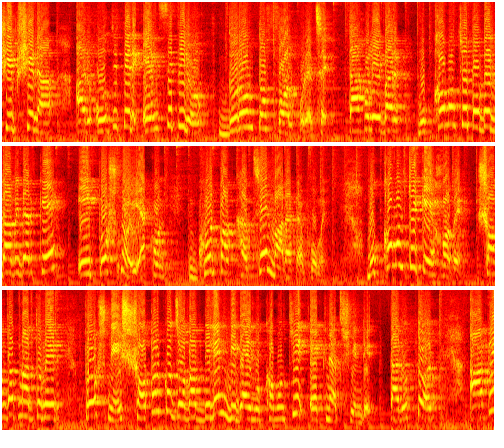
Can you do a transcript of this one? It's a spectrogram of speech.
শিবসেনা আর অজিতের এনসিপিরও দুরন্ত ফল করেছে। তাহলে এবার মুখ্যমন্ত্রী পদের দাবিদার কে? এই প্রশ্নই এখন ঘুরপাক খাচ্ছে মারাঠা ভূমে। মুখ্যমন্ত্রী কে হবেন সংবাদ মাধ্যমের প্রশ্নে সতর্ক জবাব দিলেন বিদায় মুখ্যমন্ত্রী একনাথ শিন্ডে। তার উত্তর আগে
